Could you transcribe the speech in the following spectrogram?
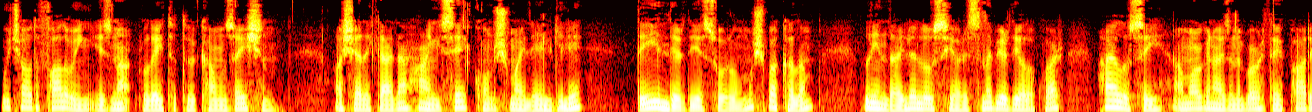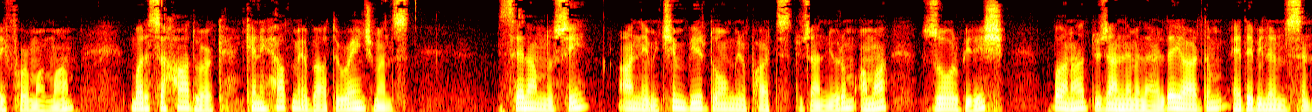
Which of the following is not related to the conversation? Aşağıdakilerden hangisi konuşma ile ilgili değildir diye sorulmuş. Bakalım. Linda ile Lucy arasında bir diyalog var. Hi Lucy, I'm organizing a birthday party for my mom, but it's a hard work. Can you help me about the arrangements? Selam Lucy, annem için bir doğum günü partisi düzenliyorum ama zor bir iş. Bana düzenlemelerde yardım edebilir misin?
